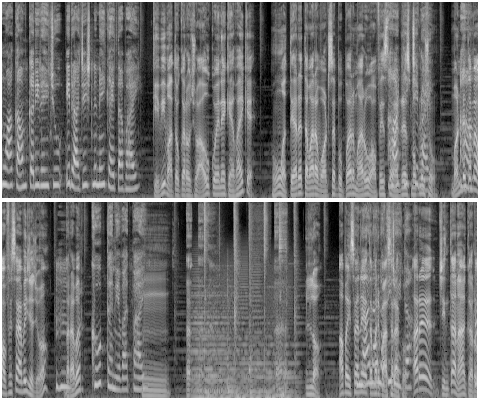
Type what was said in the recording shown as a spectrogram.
હું આ કામ કરી રહી છું એ રાજેશને નહીં કહેતા ભાઈ. કેવી વાતો કરો છો? આવું કોઈને કહેવાય કે? હું અત્યારે તમારા વોટ્સએપ ઉપર મારું ઓફિસનું હા, એડ્રેસ છે મોકલું ભાઈ. છું. મંડે હા. તમે ઓફિસે આવી જજો હો. હમ, બરાબર? ખૂબ ધન્યવાદ ભાઈ. હમ, અ, અ, અ, લો. આ પૈસાને ના, ના, તમારી નથી પાસે રાખો. જોઈતા. અરે ચિંતા ના કરો.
